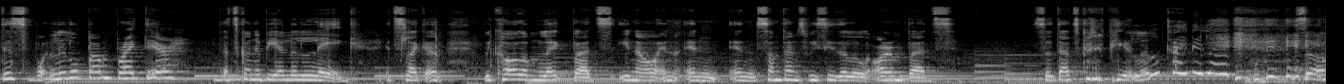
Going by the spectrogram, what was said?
This little bump right there. That's going to be a little leg. It's like a we call them leg buds, you know, and and and sometimes we see the little arm buds. So that's going to be a little tiny leg. so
